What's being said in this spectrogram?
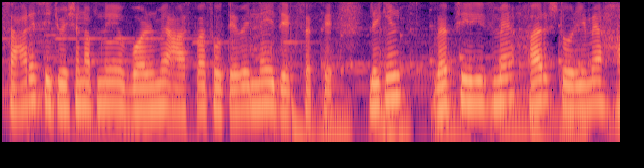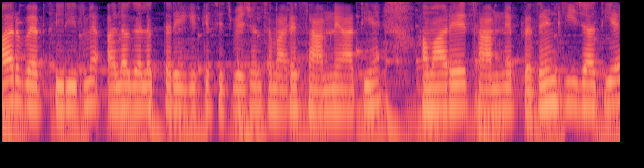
सारे सिचुएशन अपने वर्ल्ड में आसपास होते हुए नहीं देख सकते। लेकिन वेब सीरीज़ में हर स्टोरी में हर वेब सीरीज़ में अलग अलग तरीके की सिचुएशंस हमारे सामने आती हैं। हमारे सामने प्रेजेंट की जाती है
